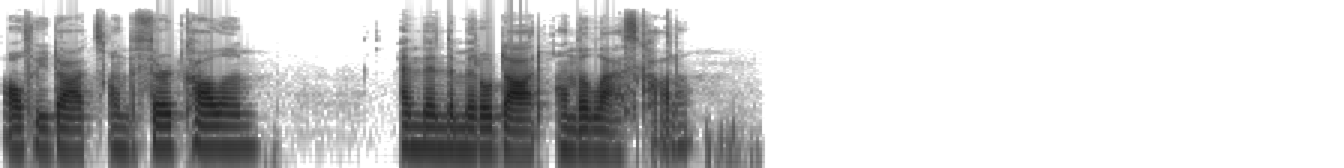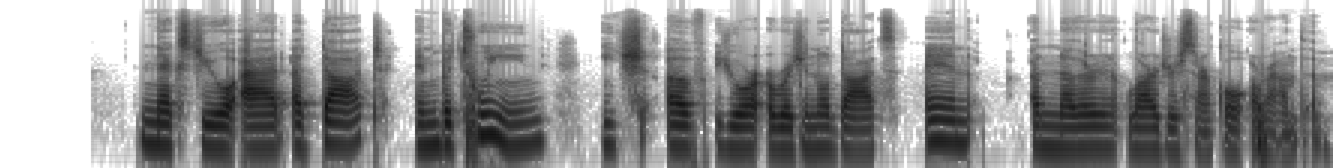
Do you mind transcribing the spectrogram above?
all three dots on the third column, and then the middle dot on the last column. Next, you will add a dot in between each of your original dots and another larger circle around them.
